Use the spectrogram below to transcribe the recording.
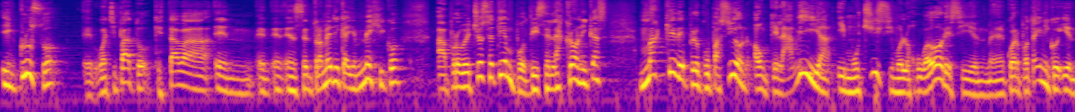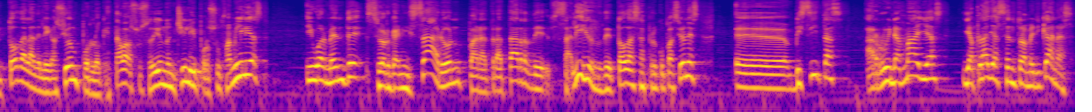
incluso Huachipato, que estaba en, Centroamérica y en México, aprovechó ese tiempo, dicen las crónicas, más que de preocupación, aunque la había y muchísimo los jugadores y en el cuerpo técnico y en toda la delegación por lo que estaba sucediendo en Chile y por sus familias, igualmente se organizaron para tratar de salir de todas esas preocupaciones eh, visitas a ruinas mayas y a playas centroamericanas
